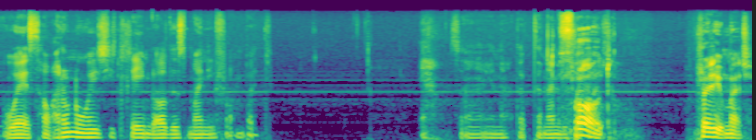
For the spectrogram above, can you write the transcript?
where so I don't know where she claimed all this money from, but yeah. So you know, Dr. Nandi Fraud, pretty much.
